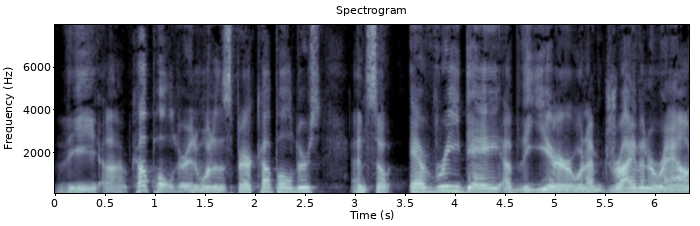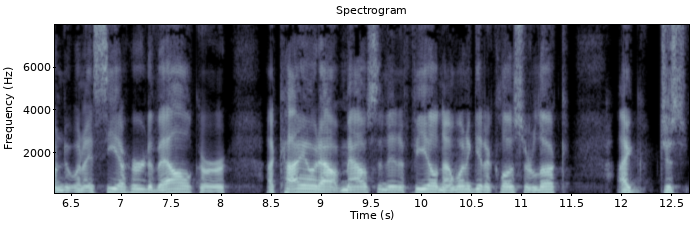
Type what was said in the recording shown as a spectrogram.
the uh, cup holder, in one of the spare cup holders. And so every day of the year, when I'm driving around, when I see a herd of elk or a coyote out mousing in a field and I want to get a closer look, I just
